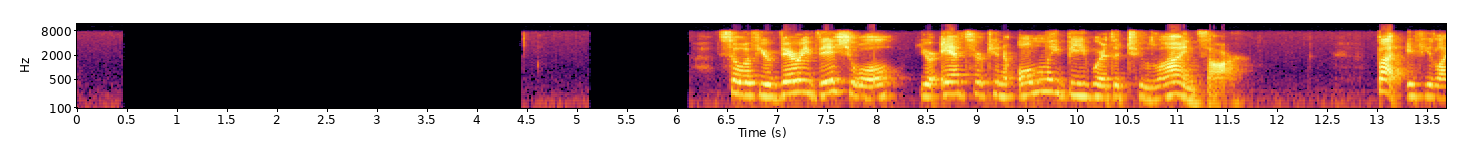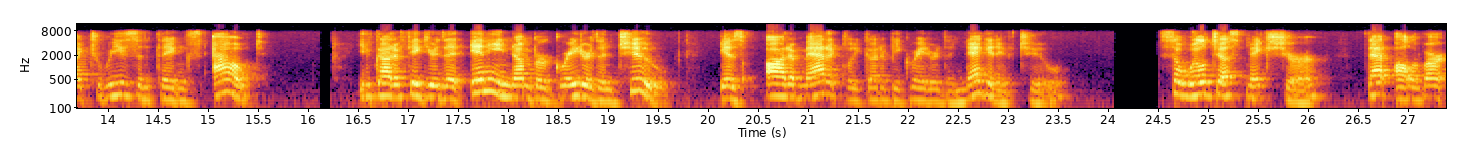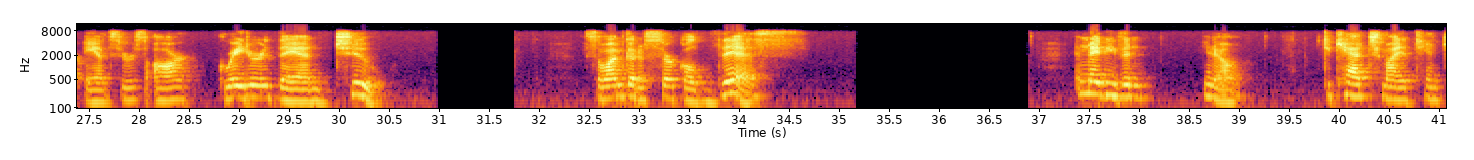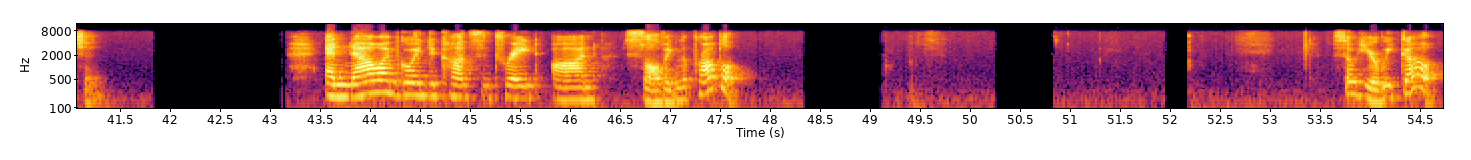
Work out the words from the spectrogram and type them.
So if you're very visual, your answer can only be where the two lines are. But if you like to reason things out, you've got to figure that any number greater than 2 is automatically going to be greater than negative 2. So we'll just make sure that all of our answers are greater than 2. So I'm going to circle this and maybe even, you know, to catch my attention. And now I'm going to concentrate on solving the problem. So here we go.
